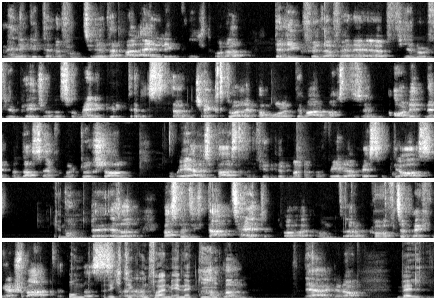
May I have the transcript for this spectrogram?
meine Güte, dann funktioniert halt mal ein Link nicht. Oder der Link führt auf eine 404-Page äh, oder so. Meine Güte, das, dann checkst du alle paar Monate mal, machst du so ein Audit, nennt man das, einfach mal durchschauen, ob eh alles passt, dann findet man ein paar Fehler, bessert die aus. Genau. Und, äh, also, was man sich da Zeit äh, und äh, Kopfzerbrechen erspart. Und das, richtig, und vor allem Energie. Man, ja, genau. Weil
